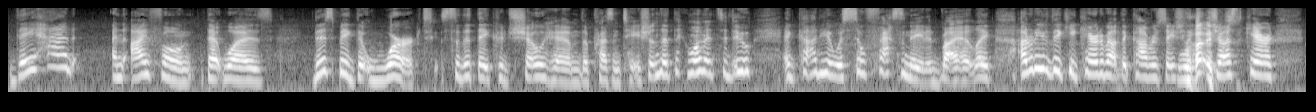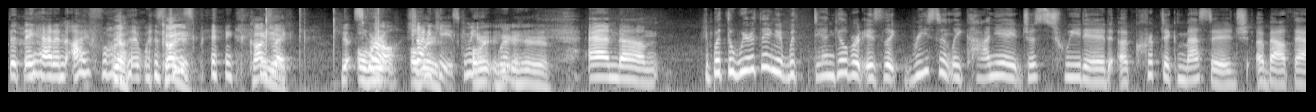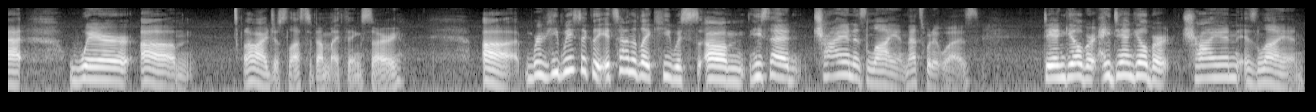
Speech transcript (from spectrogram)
They had an iPhone that was this big that worked so that they could show him the presentation that they wanted to do. And Kanye was so fascinated by it. Like, I don't even think he cared about the conversation. Right. He just cared that they had an iPhone Yeah, that was Kanye. this big. Kanye. He's like, Yeah, over here, squirrel, over shiny here, keys, come here. here, where here, are here, you?" here. And um, but the weird thing with Dan Gilbert is like recently Kanye just tweeted a cryptic message about that, where um, oh I just lost it on my thing. Sorry. Uh, where he basically it sounded like he was um, he said Tryon is lying. That's what it was. Dan Gilbert, hey Dan Gilbert, Tryon is lying.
